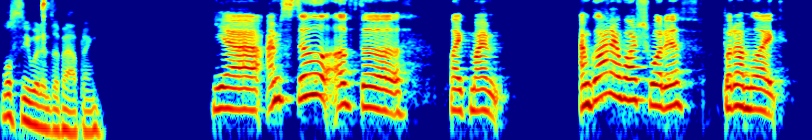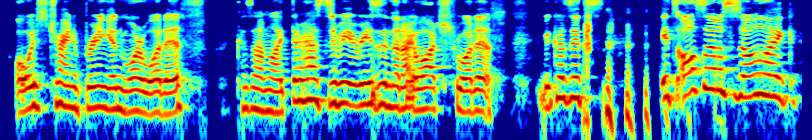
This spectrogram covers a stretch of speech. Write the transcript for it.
We'll see what ends up happening. Yeah, I'm still of the like my. I'm glad I watched What If, but I'm like always trying to bring in more What If because I'm like there has to be a reason that I watched What If because it's it's also so like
